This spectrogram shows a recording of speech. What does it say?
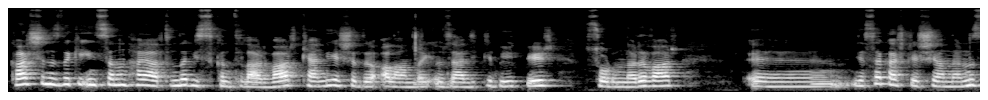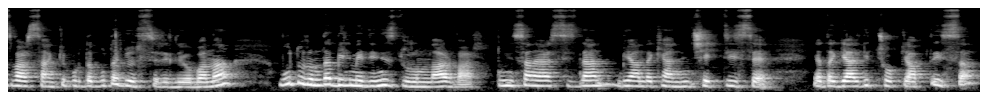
Karşınızdaki insanın hayatında bir sıkıntılar var. Kendi yaşadığı alanda özellikle büyük bir sorunları var. Ee, yasak aşk yaşayanlarınız var sanki burada bu da gösteriliyor bana. Bu durumda bilmediğiniz durumlar var. Bu insan eğer sizden bir anda kendini çektiyse ya da gelgit çok yaptıysa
